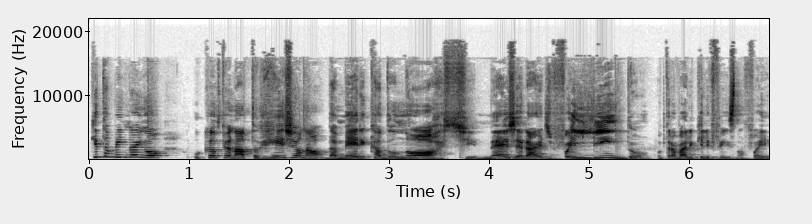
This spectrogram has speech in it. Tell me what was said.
que também ganhou o campeonato regional da América do Norte, né, Gerard? Foi lindo o trabalho que ele fez, não foi?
